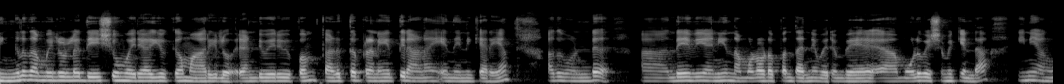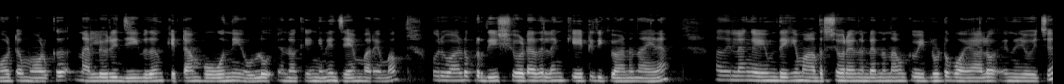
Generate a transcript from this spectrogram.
നിങ്ങൾ തമ്മിലുള്ള ദേഷ്യവും വൈരാഗ്യമൊക്കെ മാറിയല്ലോ. രണ്ടുപേരും ഇപ്പം കടുത്ത പ്രണയത്തിലാണ് എന്ന് എനിക്കറിയാം. അതുകൊണ്ട് ദേവിയാനിയും നമ്മളോടൊപ്പം തന്നെ വരും. വേ മോൾ വിഷമിക്കണ്ട. ഇനി അങ്ങോട്ട് മോൾക്ക് നല്ലൊരു ജീവിതം കിട്ടാൻ പോകുന്നേ ഉള്ളൂ എന്നൊക്കെ ഇങ്ങനെ ജയം പറയുമ്പം ഒരുപാട് പ്രതീക്ഷയോടെ അതെല്ലാം കേട്ടിരിക്കുവാണ് നയന. അതെല്ലാം കഴിയുമ്പോഴത്തേക്കും ആദർശ് പറയുന്നുണ്ട് എന്നാൽ നമുക്ക് വീട്ടിലോട്ട് പോയാലോ എന്ന് ചോദിച്ച്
